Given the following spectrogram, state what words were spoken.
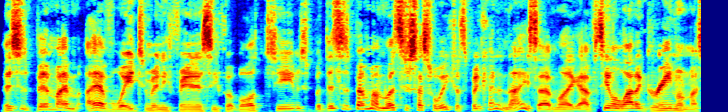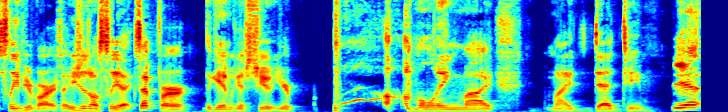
this has been my. I have way too many fantasy football teams, but this has been my most successful week. It's been kind of nice. I'm like, I've seen a lot of green on my sleepy bars. I usually don't see that, except for the game against you. You're pummeling my my dead team. Yeah.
